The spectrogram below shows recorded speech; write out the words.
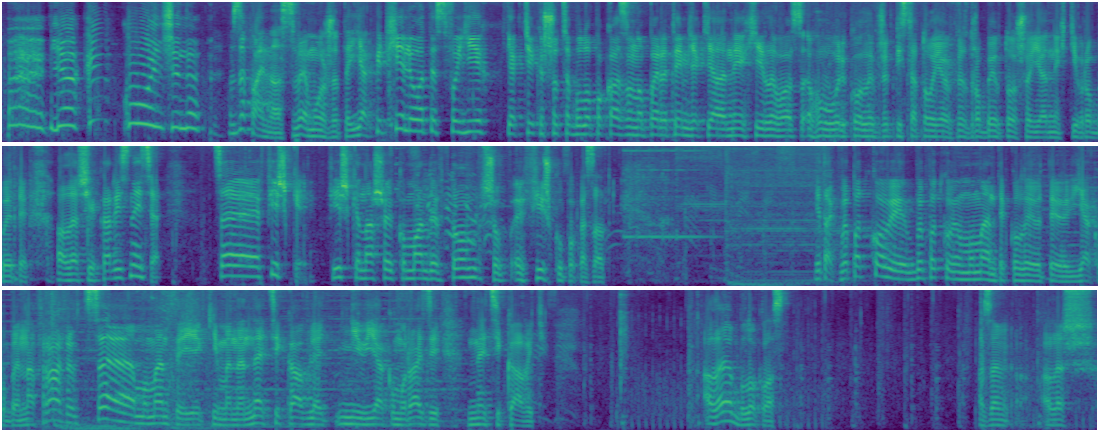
Яке кончено! За Finals ви можете як підхилювати своїх, як тільки що це було показано перед тим, як я не хилив вас, говорю, коли вже після того, як вже зробив то, що я не хотів робити. Але ж яка різниця? Це фішки. Фішки нашої команди в тому, щоб фішку показати. І так, випадкові, випадкові моменти, коли ти якоби нафражив, це моменти, які мене не цікавлять, ні в якому разі не цікавить. Але було класно. А за... Але ж.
